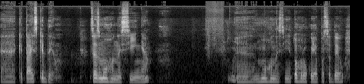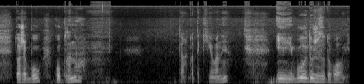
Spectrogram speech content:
е, китайське диво. Це з мого насіння. Е, мого насіння. Того року я посадив, теж був куплено. Так, отакі вони. І були дуже задоволені.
